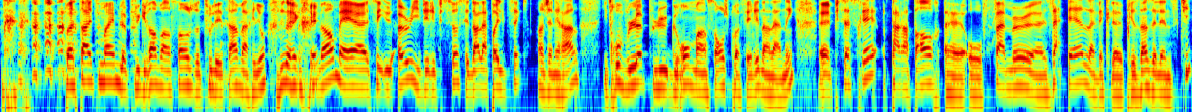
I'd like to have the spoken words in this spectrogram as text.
Peut-être même le plus grand mensonge de tous les temps, Mario. Non, mais euh, c'est eux, ils vérifient ça. C'est dans la politique en général. Ils trouvent le plus gros mensonge proféré dans l'année. Euh, Puis ça serait par rapport euh, aux fameux euh, appels avec le président Zelensky.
